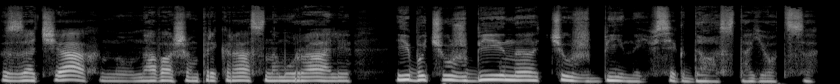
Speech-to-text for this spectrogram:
зачахну на вашем прекрасном Урале, ибо чужбина чужбиной всегда остается.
